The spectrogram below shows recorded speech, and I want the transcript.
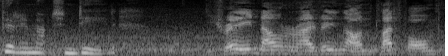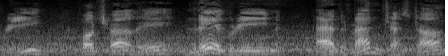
very much indeed. The train now arriving on platform three for Churley, Layer Green, and Manchester.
